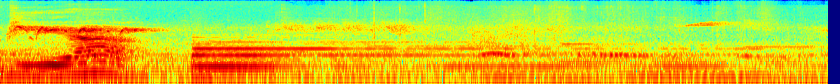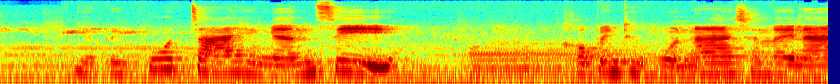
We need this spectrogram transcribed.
เบียร์อย่าไปพูดจาอย่างนั้นสิ เขาเป็นถึงหัวหน้าฉันเลยนะ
